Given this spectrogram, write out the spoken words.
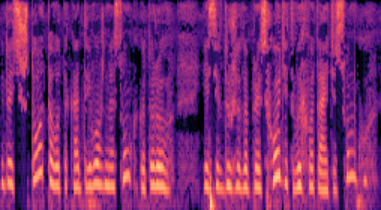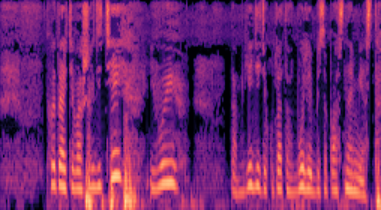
Ну, то есть что-то, вот такая тревожная сумка, которую, если вдруг что-то происходит, вы хватаете сумку, хватаете ваших детей, и вы там едете куда-то в более безопасное место.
